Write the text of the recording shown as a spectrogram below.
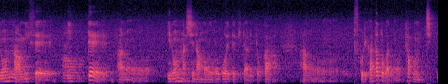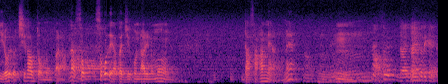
ろんな店行ってあのいろんな品物を覚えてきたりとかあの作り方とかでも多分ちいろいろ違うと思うからなそそこでやっぱり自分なりのもん出さはんねやろうね。うん。まあそれ代代表的な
